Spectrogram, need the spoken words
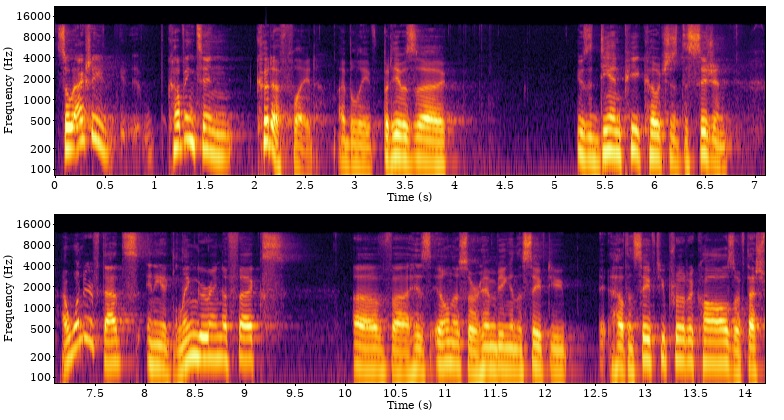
so actually, Covington could have played, I believe, but he was a he was a DNP coach's decision. I wonder if that's any lingering effects of uh, his illness or him being in the safety health and safety protocols, or if that's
